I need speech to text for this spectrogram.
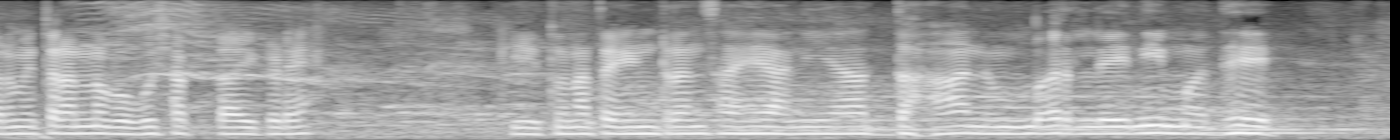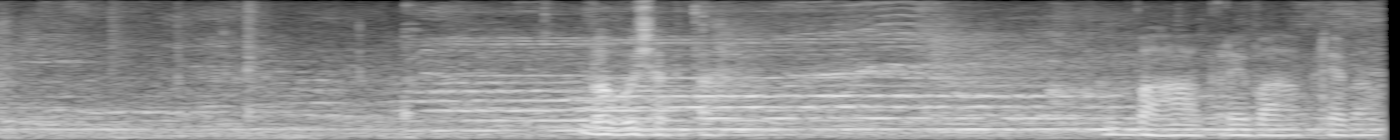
तर मित्रांनो बघू शकता इकडे की इथून आता एंट्रन्स आहे आणि या दहा नंबर लेणीमध्ये बघू शकता. बाप रे बाप रे बाप.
